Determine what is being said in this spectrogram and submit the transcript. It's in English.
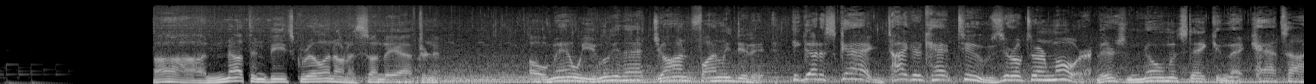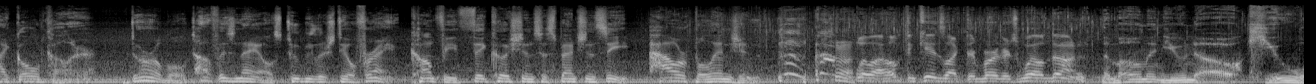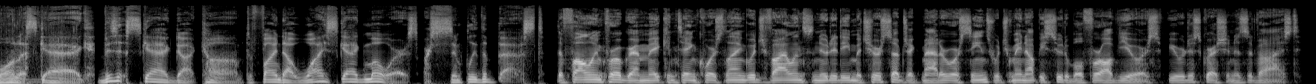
Ah, nothing beats grilling on a Sunday afternoon. Oh man, will you look at that? John finally did it. He got a Skag Tiger Cat 2 zero turn mower. There's no mistaking that cat's eye gold color. Durable, tough as nails, tubular steel frame, comfy, thick cushion suspension seat, powerful engine. well, I hope the kids like their burgers well done. The moment you know you want a Skag. Visit skag.com to find out why Skag mowers are simply the best. The following program may contain coarse language, violence, nudity, mature subject matter, or scenes which may not be suitable for all viewers. Viewer discretion is advised.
